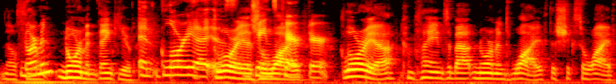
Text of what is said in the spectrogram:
Nelson. Norman? Norman, thank you. and Gloria is Gloria is the Jayne's wife. character. Gloria complains about Norman's wife, the Shiksa wife.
